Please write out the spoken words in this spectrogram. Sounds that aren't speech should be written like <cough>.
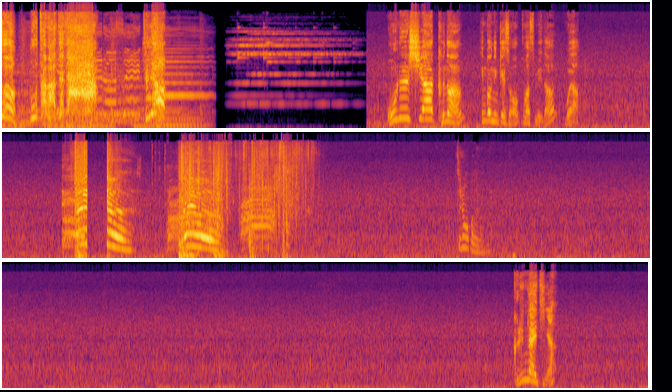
너도 못하면 안 된다! 들려? 오늘 시야 근황 흰검님께서 고맙습니다. 뭐야? 찌르먹고 나갔네. 그린라이트냐?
